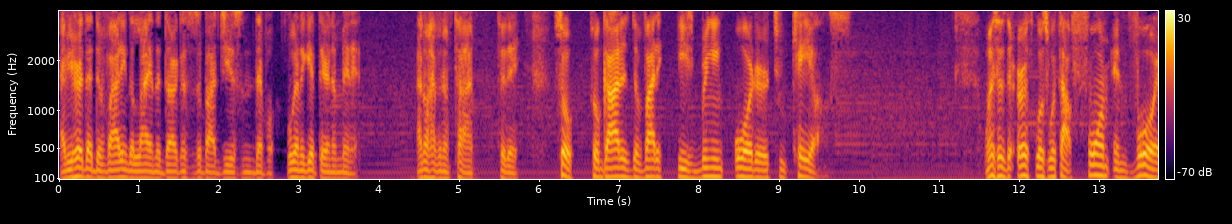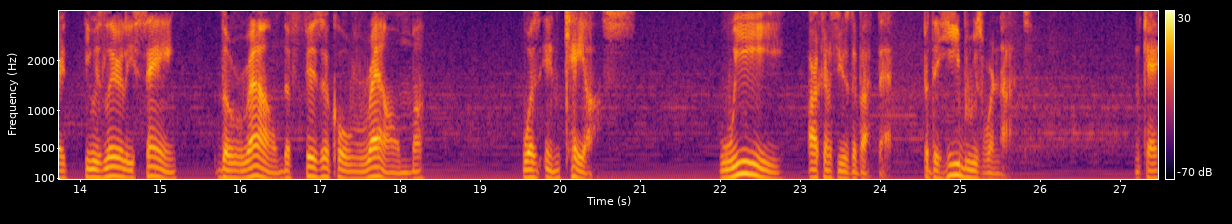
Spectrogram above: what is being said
Have you heard that dividing the light and the darkness is about Jesus and the devil? We're going to get there in a minute. I don't have enough time today. So, so God is dividing. He's bringing order to chaos. When it says the earth was without form and void, he was literally saying the realm, the physical realm, was in chaos. We are confused about that, but the Hebrews were not. Okay?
